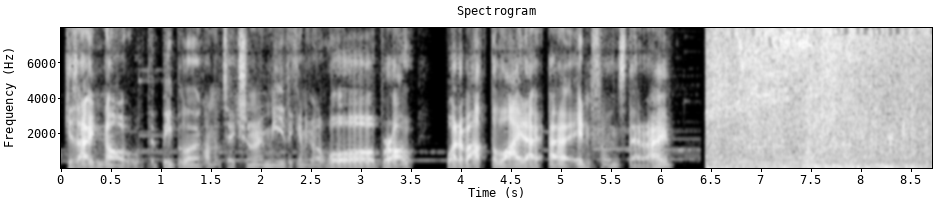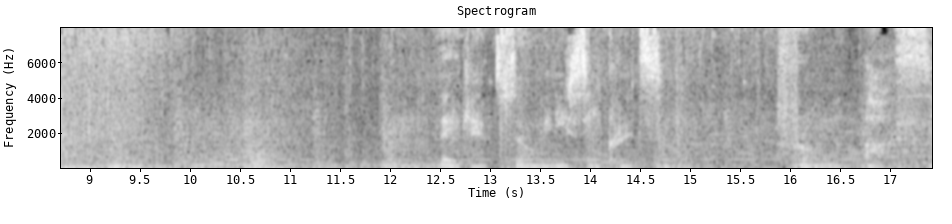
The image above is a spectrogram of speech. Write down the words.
because I know the people in the comment section are immediately going to go, "Whoa, bro, what about the light uh, uh influence there, right?" They kept so many secrets from us.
